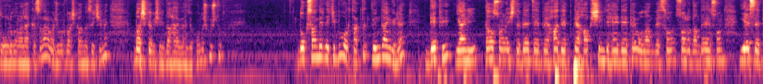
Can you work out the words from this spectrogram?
doğrudan alakası var ama Cumhurbaşkanlığı seçimi başka bir şey. Daha evvel de konuşmuştuk. 91'deki bu ortaklık günden güne DEP'i yani daha sonra işte BTP, HDP, DEHAP, şimdi HDP olan ve son, sonradan da en son YSP,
